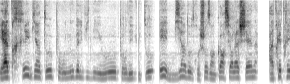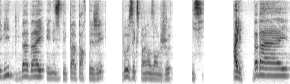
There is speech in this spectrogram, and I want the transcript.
Et à très bientôt pour une nouvelle vidéo, pour des tutos et bien d'autres choses encore sur la chaîne. À très très vite, bye bye. Et n'hésitez pas à partager vos expériences dans le jeu ici. Allez, bye bye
